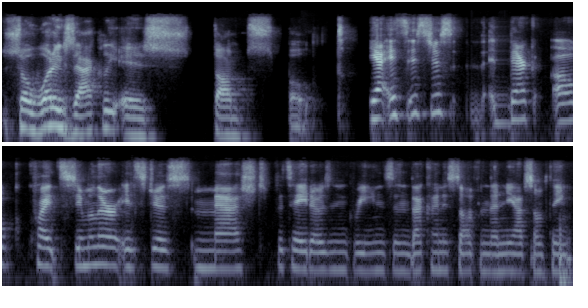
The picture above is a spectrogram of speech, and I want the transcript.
So what exactly is stamppot? Yeah, it's it's just they're all quite similar. It's just mashed potatoes and greens and that kind of stuff, and then you have something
